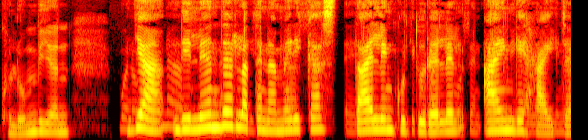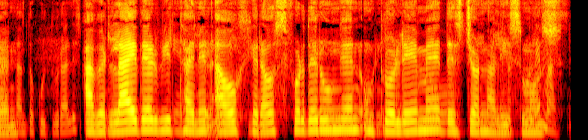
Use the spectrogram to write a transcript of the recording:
Kolumbien. Ja, die Länder Lateinamerikas teilen kulturelle Eingeheiten, aber leider wir teilen auch Herausforderungen und Probleme des Journalismus.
